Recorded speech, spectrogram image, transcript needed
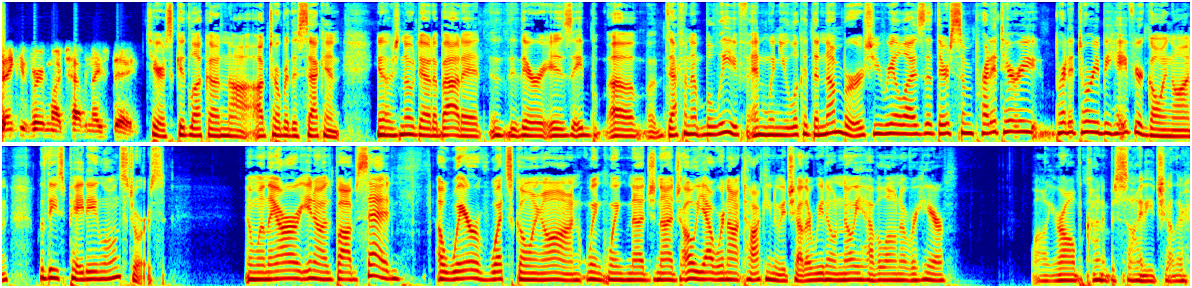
Thank you very much. Have a nice day. Cheers. Good luck on uh, October the 2nd. You know, there's no doubt about it. There is a, uh, definite belief. And when you look at the numbers, you realize that there's some predatory, predatory behavior going on with these payday loan stores. And when they are, you know, as Bob said, aware of what's going on, wink, wink, nudge, nudge. Oh, yeah, we're not talking to each other. We don't know you have a loan over here. Well, you're all kind of beside each other.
